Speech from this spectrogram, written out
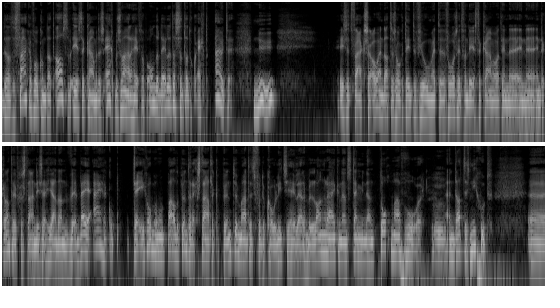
dat het vaker voorkomt dat als de Eerste Kamer dus echt bezwaren heeft op onderdelen, dat ze dat ook echt uiten. Nu is het vaak zo, en dat is ook het interview met de voorzitter van de Eerste Kamer, wat in de, in in de krant heeft gestaan. Die zegt: Ja, dan ben je eigenlijk op, tegen op een bepaalde punten, rechtsstatelijke punten, maar het is voor de coalitie heel erg belangrijk en dan stem je dan toch maar voor. Mm. En dat is niet goed. Uh,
